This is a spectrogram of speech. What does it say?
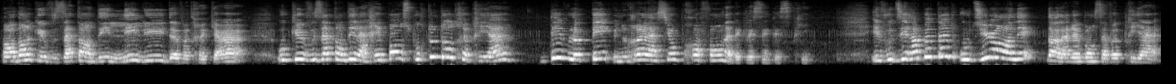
Pendant que vous attendez l'élu de votre cœur ou que vous attendez la réponse pour toute autre prière, développez une relation profonde avec le Saint-Esprit. Il vous dira peut-être où Dieu en est dans la réponse à votre prière.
